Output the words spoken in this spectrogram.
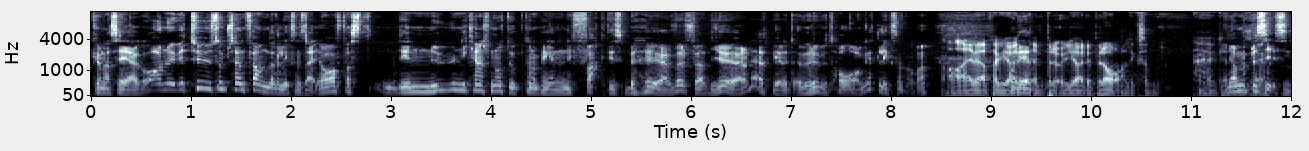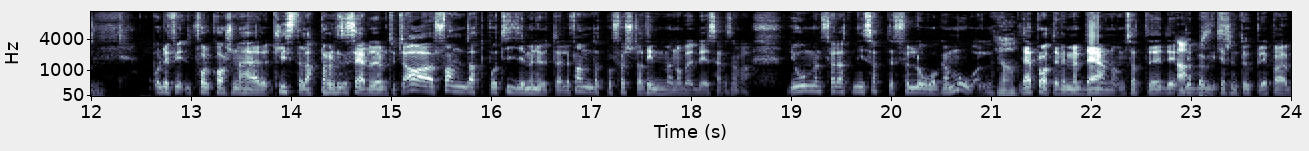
kunna säga att nu är vi tusen procent fundade. Liksom så här. Ja, fast det är nu ni kanske nått upp till de pengarna ni faktiskt behöver för att göra det här spelet överhuvudtaget. Liksom, då, va? Ja, i alla fall gör det, gör det bra. Liksom. Ja, men precis. Mm. Och det, folk har såna här klisterlappar, om ska säga, där de typ ah, fundat på 10 minuter eller fundat på första timmen. Och det här, va? Jo, men för att ni satte för låga mål. Ja. Det här pratar vi med Dan om, så att det, det, ja, det behöver vi kanske inte upprepa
